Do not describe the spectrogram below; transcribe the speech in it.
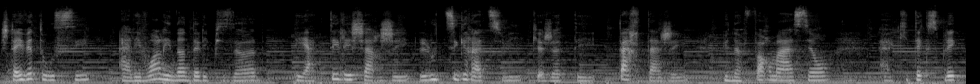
Je t'invite aussi à aller voir les notes de l'épisode et à télécharger l'outil gratuit que je t'ai partagé, une formation euh, qui t'explique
